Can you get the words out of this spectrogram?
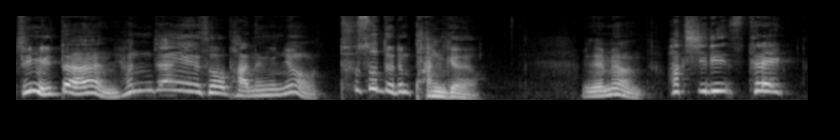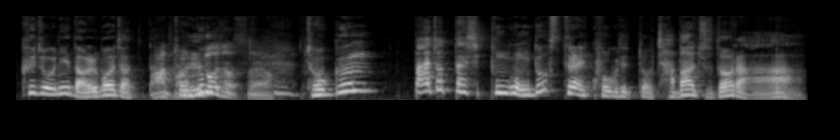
지금 일단 현장에서 반응은요 투수들은 반겨요. 왜냐면 확실히 스트라이크 존이 넓어졌다. 아, 조금, 넓어졌어요. 조금 빠졌다 싶은 공도 스트라이크로 또 잡아주더라.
